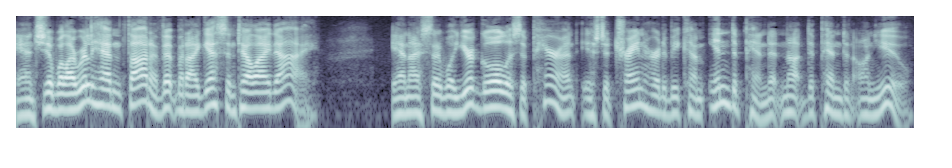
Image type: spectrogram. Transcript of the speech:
And she said, Well, I really hadn't thought of it, but I guess until I die. And I said, Well, your goal as a parent is to train her to become independent, not dependent on you.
